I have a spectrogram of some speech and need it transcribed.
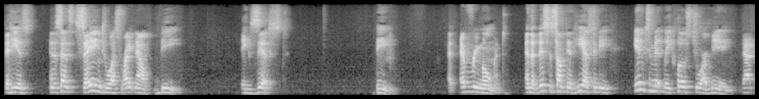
That He is, in a sense, saying to us right now, be, exist, be at every moment, and that this is something that He has to be intimately close to our being, at,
